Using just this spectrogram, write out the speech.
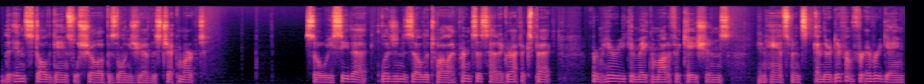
the installed games will show up as long as you have this check marked. So we see that Legend of Zelda Twilight Princess had a graphics pack. From here you can make modifications, enhancements, and they're different for every game.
